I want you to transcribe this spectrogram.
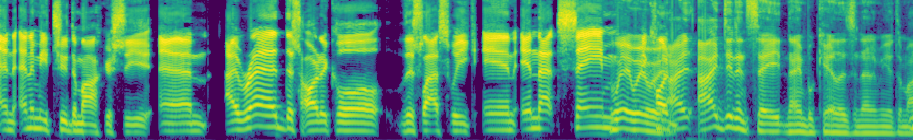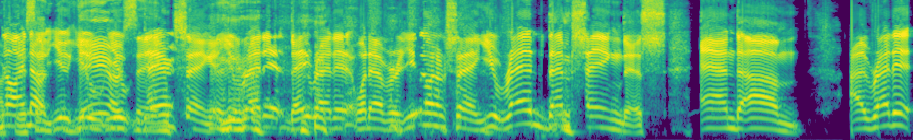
an enemy to democracy. And I read this article this last week in in that same. Wait, wait, wait! I, I didn't say Nayib Bukele is an enemy of democracy. No, I know you. You, they you, are saying... they're saying it. You read it. They read it. Whatever. You know what I'm saying. You read them saying this, and um, I read it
